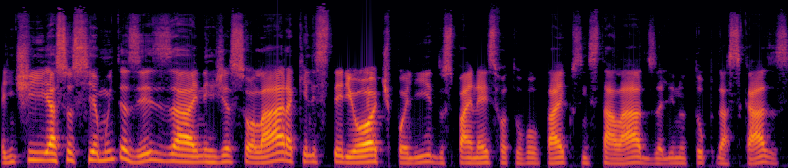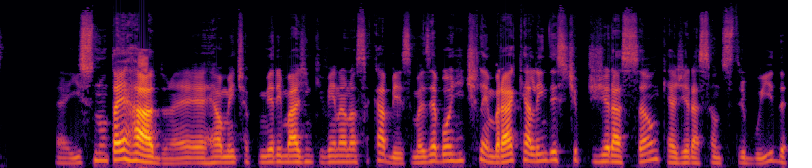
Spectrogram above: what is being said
A gente associa muitas vezes a energia solar aquele estereótipo ali dos painéis fotovoltaicos instalados ali no topo das casas. É, isso não está errado, né? É realmente a primeira imagem que vem na nossa cabeça. Mas é bom a gente lembrar que além desse tipo de geração, que é a geração distribuída,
